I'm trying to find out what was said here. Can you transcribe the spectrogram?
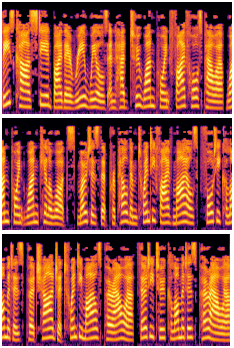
These cars steered by their rear wheels and had two 1.5 horsepower (1.1 kilowatts) motors that propelled them 25 miles (40 kilometers) per charge at 20 miles per hour (32 kilometers per hour).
